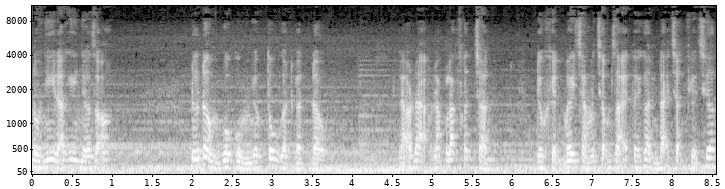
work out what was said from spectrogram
đồ nhi đã ghi nhớ rõ. Nữ đồng vô cùng nghiêm túc gật gật đầu. Lão đạo lắc lắc phất trần điều khiển mây trắng chậm rãi tới gần đại trận phía trước.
